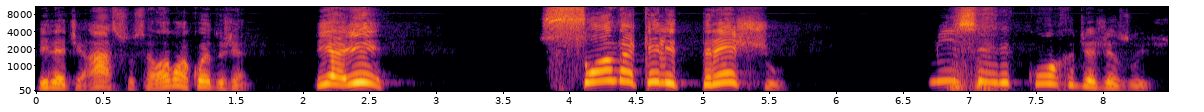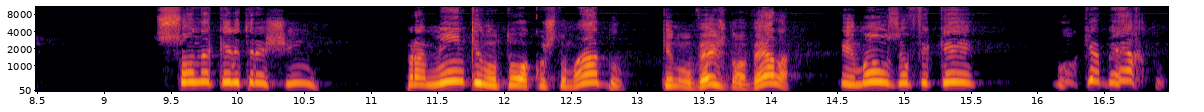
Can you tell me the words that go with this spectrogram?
Ilha de Aço, sei lá, alguma coisa do gênero. E aí, só naquele trecho, misericórdia, Jesus. Só naquele trechinho. Para mim, que não estou acostumado, que não vejo novela, Irmãos, eu fiquei boquiaberto.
